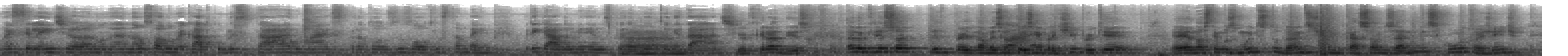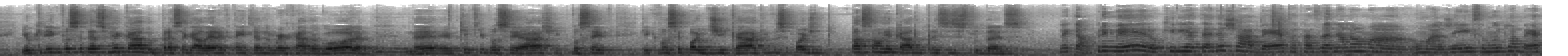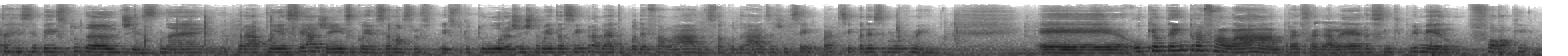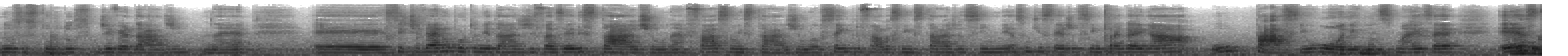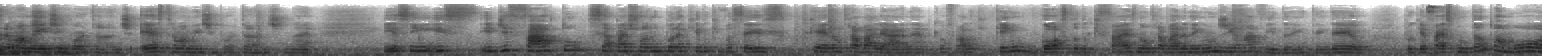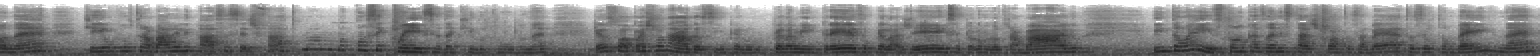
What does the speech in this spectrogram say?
um excelente ano, né? Não só no mercado publicitário, mas para todos os outros também. Obrigada, meninos, pela ah, oportunidade. Eu que agradeço. Ana, eu queria só perguntar mais uma coisinha para ti, porque é, nós temos muitos estudantes de comunicação e design que escutam a gente. E eu queria que você desse um recado para essa galera que está entrando no mercado agora, uhum. né? O que, que você acha? Você, que, que você pode indicar? O que, que você pode passar um recado para esses estudantes? Legal. Primeiro, eu queria até deixar aberta, a Casane é uma, uma agência muito aberta a receber estudantes, né? Para conhecer a agência, conhecer a nossa estrutura. A gente também está sempre aberta a poder falar nas faculdades, a gente sempre participa desse movimento. É, o que eu tenho para falar para essa galera, assim, que primeiro foque nos estudos de verdade, né? É, se tiverem oportunidade de fazer estágio, né, façam estágio. Eu sempre falo assim, estágio assim, mesmo que seja assim para ganhar o passe, o ônibus, mas é, é extremamente importante, né? importante, extremamente importante, né? E assim, e, e de fato se apaixonem por aquilo que vocês queiram trabalhar, né? Porque eu falo que quem gosta do que faz não trabalha nenhum dia na vida, entendeu? Porque faz com tanto amor, né? Que o trabalho ele passa a ser de fato uma, uma consequência daquilo tudo, né? Eu sou apaixonada, assim, pelo, pela minha empresa, pela agência, pelo meu trabalho. Então é isso. A Casane está de portas abertas, eu também, né?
